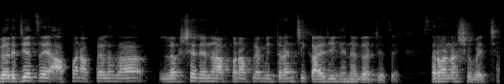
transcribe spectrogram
गरजेचं आहे आपण आपल्याला लक्ष देणं आपण आपल्या मित्रांची काळजी घेणं गरजेचं आहे. सर्वांना शुभेच्छा.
